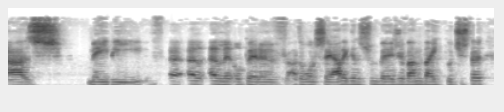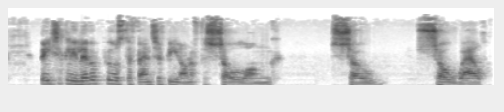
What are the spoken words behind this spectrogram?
as maybe a, a, little bit of I don't want to say arrogance from Virgil van Dijk, but just a, basically Liverpool's defence have been on it for so long, so so well,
